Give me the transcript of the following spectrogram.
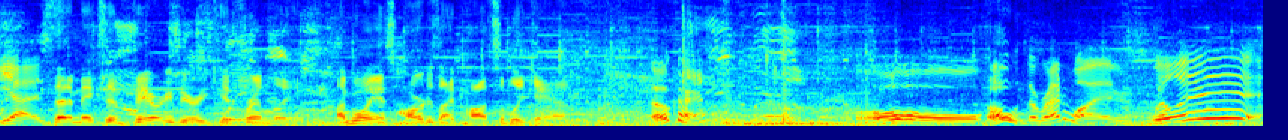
Yes. that it makes it very, very kid friendly. I'm going as hard as I possibly can. Okay. Oh, oh, Oh. the red one. Will it?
